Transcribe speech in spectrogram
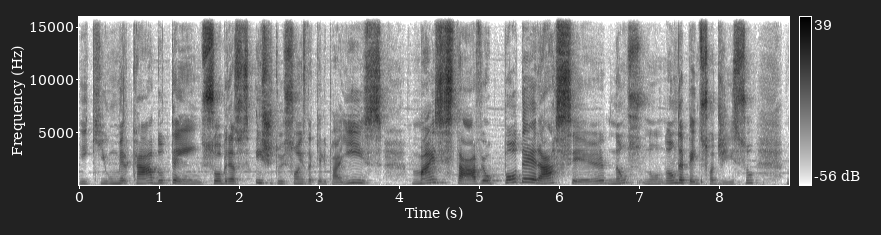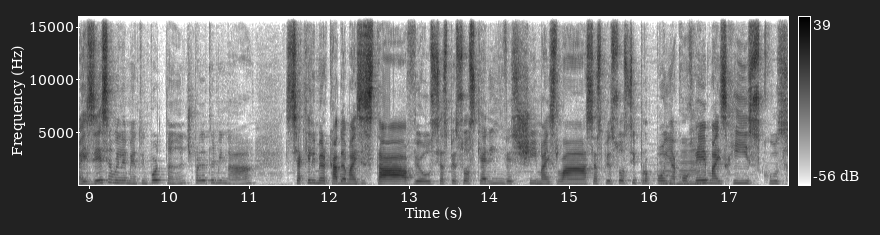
e que o mercado tem sobre as instituições daquele país, mais estável poderá ser. Não, não, não depende só disso, mas esse é um elemento importante para determinar se aquele mercado é mais estável, se as pessoas querem investir mais lá, se as pessoas se propõem a correr mais riscos.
